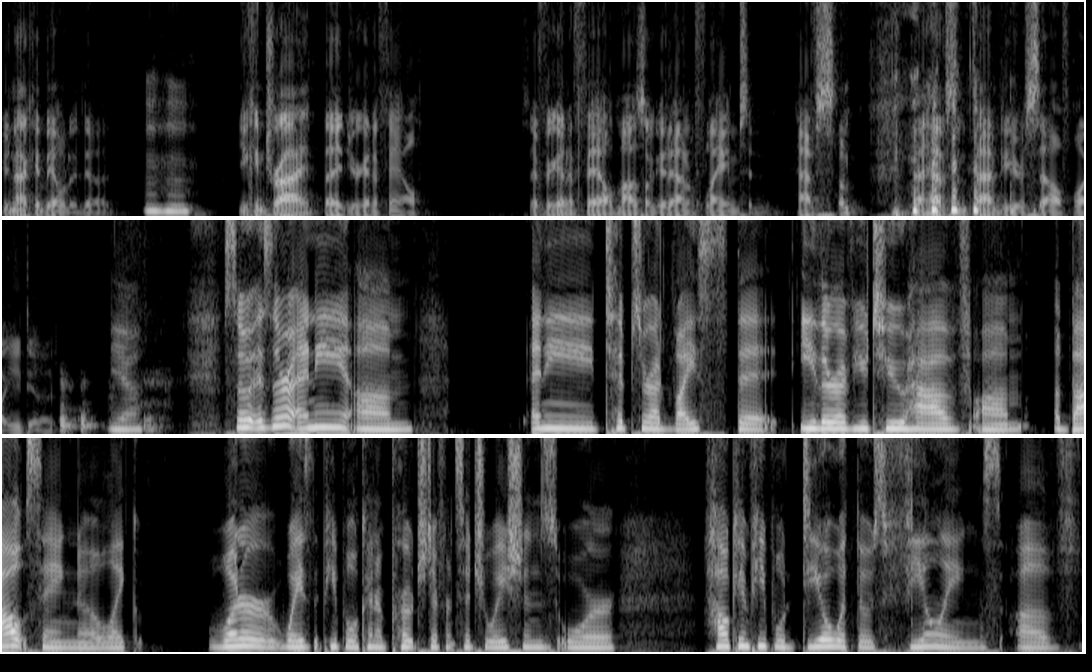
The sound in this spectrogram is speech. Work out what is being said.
You're not going to be able to do it. Mm-hmm. You can try, but you're going to fail. So if you're going to fail, might as well go down in flames and have some have some time to yourself while you do it. Yeah. So is there any um any tips or advice that either of you two have um about saying no? Like what are ways that people can approach different situations or how can people deal with those feelings of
